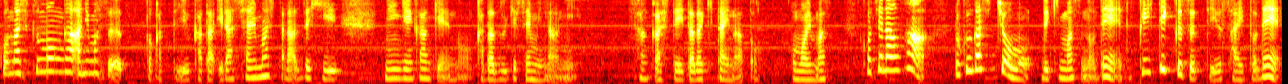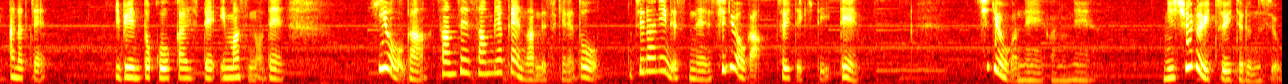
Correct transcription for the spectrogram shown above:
こんな質問がありますとかっていう方いらっしゃいましたら是非人間関係の片付けセミナーに参加していただきたいなと思います。こちらは録画視聴もできますので PTX っていうサイトでアラチェイベント公開していますので費用が3300円なんですけれどこちらにですね資料がついてきていて資料がねあのね2種類ついてるんですよ。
